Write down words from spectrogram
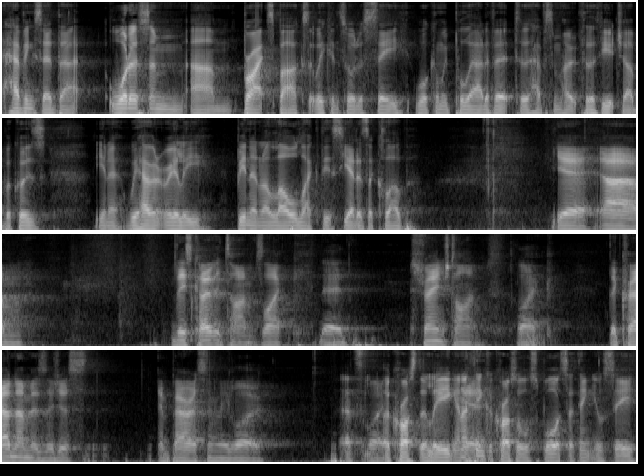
Having said that, what are some um, bright sparks that we can sort of see? What can we pull out of it to have some hope for the future? Because you know we haven't really been in a lull like this yet as a club. Yeah, um, these COVID times, like they're strange times. Like the crowd numbers are just embarrassingly low. That's like across the league, and I think across all sports. I think you'll see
